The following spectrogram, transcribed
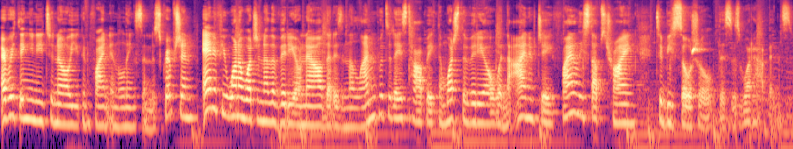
Everything you need to know you can find in the links in the description. And if you want to watch another video now that is in alignment with today's topic, then watch the video when the INFJ finally stops trying to be social. This is what happens.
